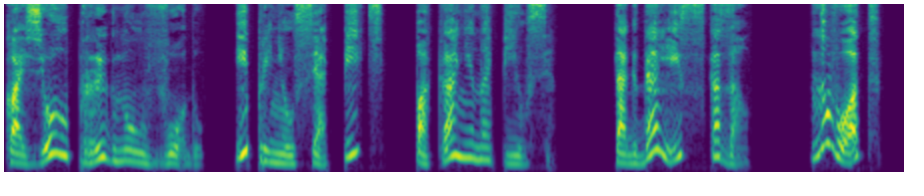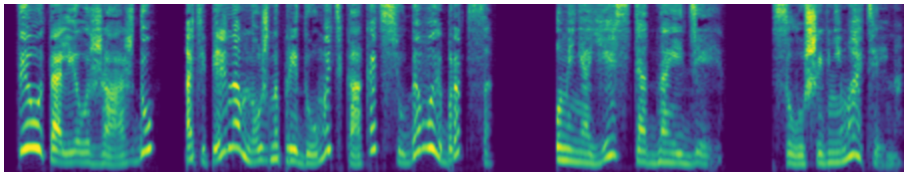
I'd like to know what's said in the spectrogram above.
козел прыгнул в воду и принялся пить, пока не напился. Тогда лис сказал, «Ну вот, ты утолил жажду, а теперь нам нужно придумать, как отсюда выбраться. У меня есть одна идея. Слушай внимательно,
